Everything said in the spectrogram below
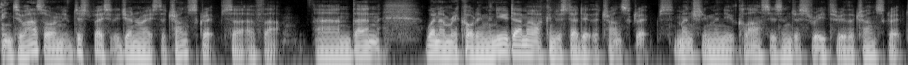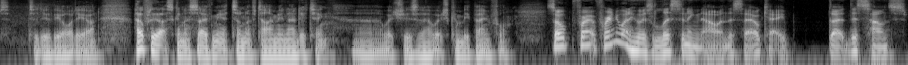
into Azure, and it just basically generates the transcript uh, of that. And then when I'm recording the new demo, I can just edit the transcript, mentioning the new classes, and just read through the transcript to do the audio. And hopefully, that's going to save me a ton of time in editing, uh, which is uh, which can be painful. So, for for anyone who is listening now and they say, "Okay, that this sounds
